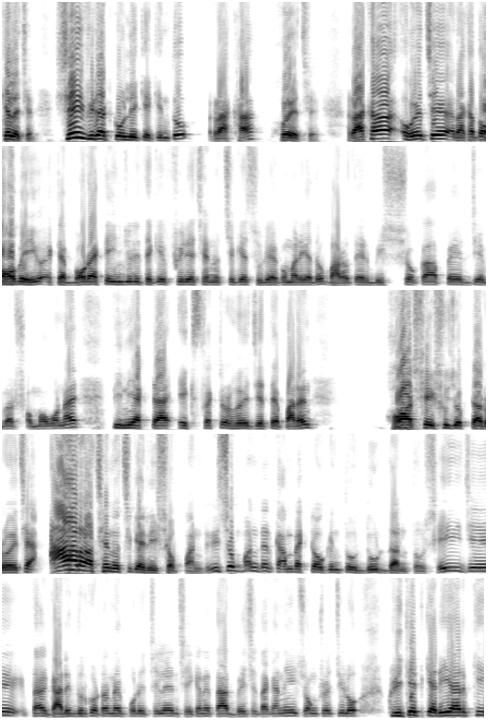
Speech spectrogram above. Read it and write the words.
খেলেছেন। সেই বিরাট কোহলিকে কিন্তু রাখা হয়েছে। রাখা হয়েছে, রাখা তো হবেই। একটা বড় একটা ইঞ্জুরি থেকে ফিরেছেন হচ্ছে গিয়ে সূর্যকুমার যাদব। ভারতের বিশ্বকাপের যেবার সম্ভাবনায় তিনি একটা এক্সপেক্টর হয়ে যেতে পারেন। হওয়ার সেই সুযোগটা রয়েছে। আর আছেন হচ্ছে গিয়ে ঋষভ পান্ডে। ঋষভ পান্ডের কামব্যাকটাও কিন্তু দুর্দান্ত। সেই যে তার গাড়ি দুর্ঘটনায় পড়েছিলেন, সেখানে তার বেঁচে থাকা নিয়েই সংশয় ছিল। ক্রিকেট ক্যারিয়ার কি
